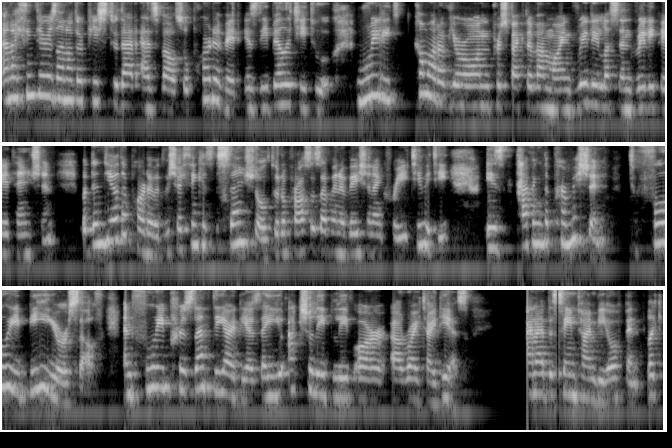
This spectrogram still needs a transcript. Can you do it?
and I think there is another piece to that as well. So part of it is the ability to really come out of your own perspective and mind, really listen, really pay attention. But then the other part of it, which I think is essential to the process of innovation and creativity, is having the permission to fully be yourself and fully present the ideas that you actually believe are uh, right ideas and at the same time be open like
